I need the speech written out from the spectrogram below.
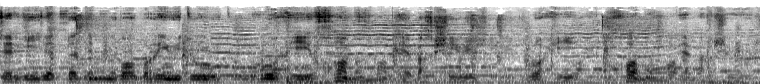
جەرگی دەتبەتم بۆ بڕیویت و ڕۆحی خۆمم پێ بەخشیویت ڕۆحی خۆمم پێ بەخشیویت.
